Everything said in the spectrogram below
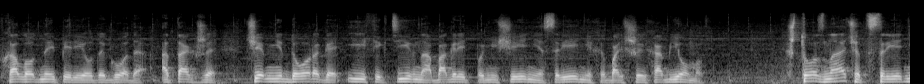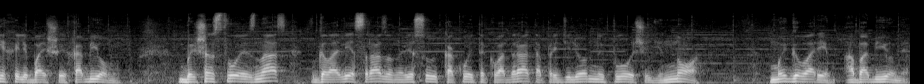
в холодные периоды года, а также чем недорого и эффективно обогреть помещение средних и больших объемов. Что значит средних или больших объемов? Большинство из нас в голове сразу нарисуют какой-то квадрат определенной площади, но мы говорим об объеме,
